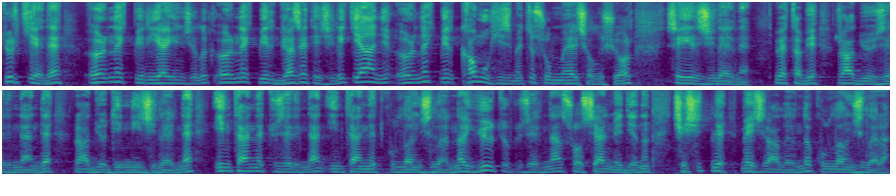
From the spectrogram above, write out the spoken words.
Türkiye'de örnek bir yayıncılık, örnek bir gazetecilik yani örnek bir kamu hizmeti sunmaya çalışıyor seyircilerine. Ve tabi radyo üzerinden de radyo dinleyicilerine, internet üzerinden internet kullanıcılarına, YouTube üzerinden sosyal medyanın çeşitli mecralarında kullanıcılara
